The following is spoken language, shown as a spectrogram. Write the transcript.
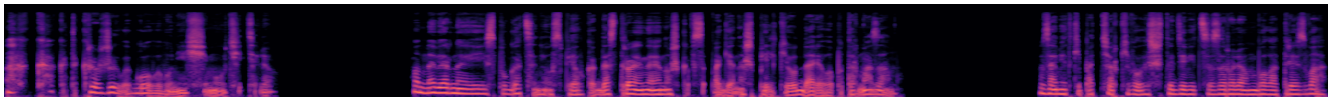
Ах, как это кружило голову нищему учителю. Он, наверное, и испугаться не успел, когда стройная ножка в сапоге на шпильке ударила по тормозам. В заметке подчеркивалось, что девица за рулем была трезва,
